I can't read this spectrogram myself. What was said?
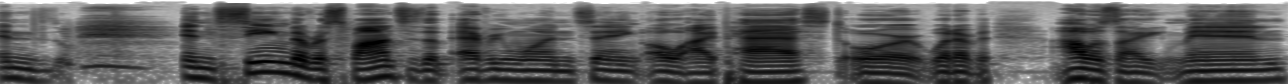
in in seeing the responses of everyone saying, "Oh, I passed" or whatever, I was like, "Man,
